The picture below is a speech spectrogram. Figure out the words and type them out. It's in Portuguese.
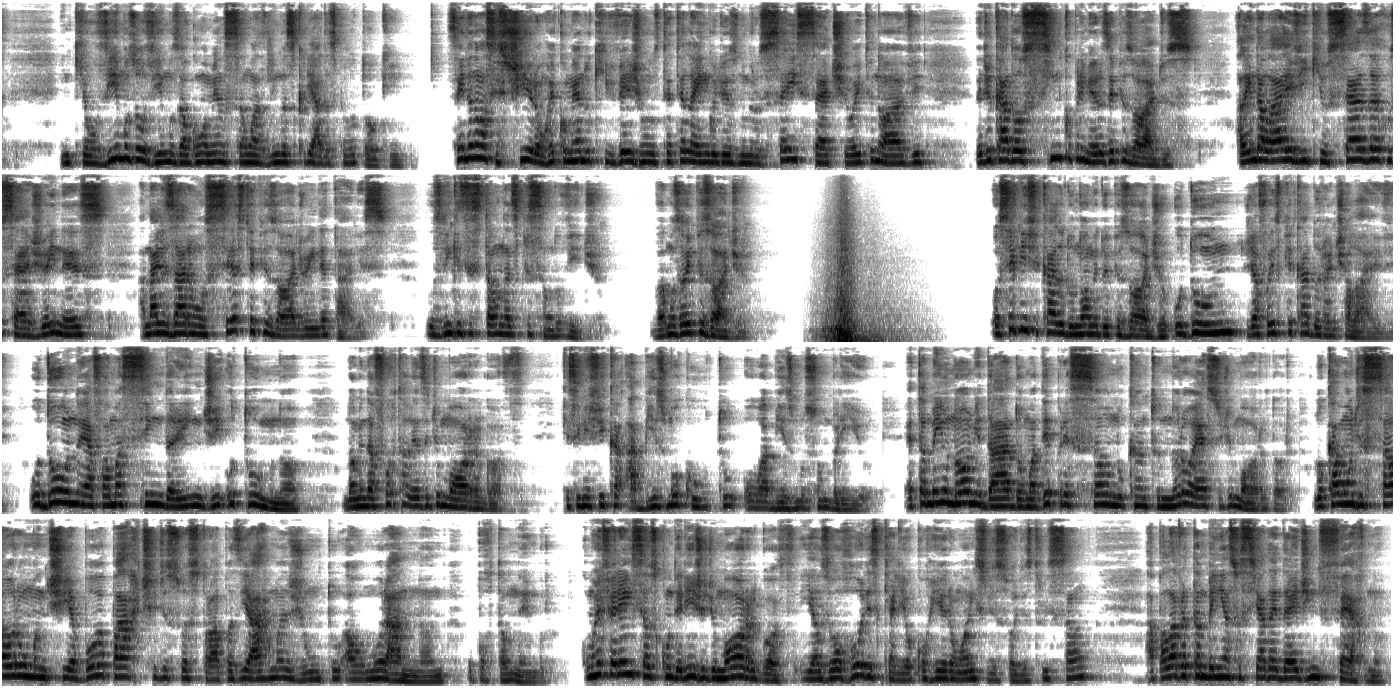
em que ouvimos ouvimos alguma menção às línguas criadas pelo Tolkien. Se ainda não assistiram, recomendo que vejam os TT Languages números 6, 7, 8 e 9, dedicado aos cinco primeiros episódios, além da live em que o César, o Sérgio e a Inês analisaram o sexto episódio em detalhes. Os links estão na descrição do vídeo. Vamos ao episódio. O significado do nome do episódio, Udun, já foi explicado durante a live. Udun é a forma Sindarin de Utumno, nome da fortaleza de Morgoth, que significa abismo oculto ou abismo sombrio. É também o nome dado a uma depressão no canto noroeste de Mordor, local onde Sauron mantinha boa parte de suas tropas e armas junto ao Morannon, o Portão Negro. Como referência ao esconderijo de Morgoth e aos horrores que ali ocorreram antes de sua destruição, a palavra também é associada à ideia de inferno,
